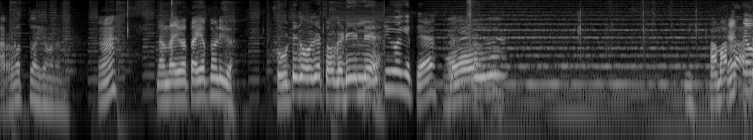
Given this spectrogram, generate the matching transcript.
ಅರವತ್ತು ಆಗ್ಯಾವ ಹಾ? ನಂದ್ ಐವತ್ ಆಗೈತ್ ನೋಡಿ ಈಗ. ಸೂಟಿಗೆ ಹೋಗೈತೋ ಗಡಿ ಇಲ್ಲಿ. ಊಟಿಗೆ ಹೋಗೈತೆ ಮತ್ತ. ನೆಕ್ಸ್ಟ್ ಡಾವ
